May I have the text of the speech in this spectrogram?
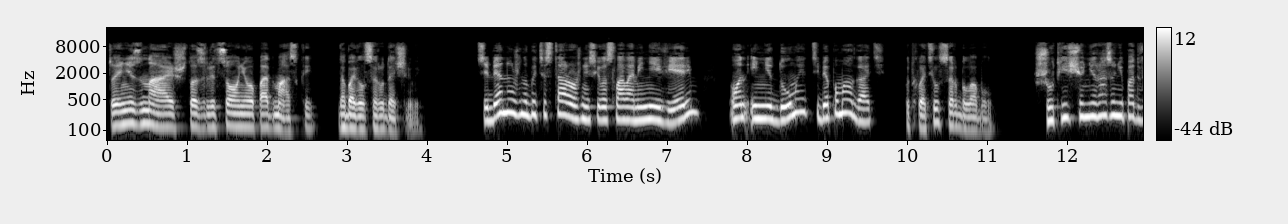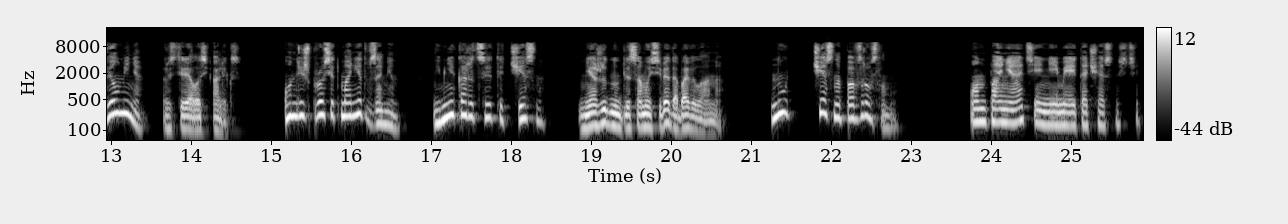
«Ты не знаешь, что за лицо у него под маской», — добавил сэр удачливый. Тебе нужно быть осторожней с его словами. Не верим, он и не думает тебе помогать», — подхватил сэр Балабол. «Шут еще ни разу не подвел меня», — растерялась Алекс. «Он лишь просит монет взамен, и мне кажется, это честно», — неожиданно для самой себя добавила она. «Ну, честно по-взрослому». «Он понятия не имеет о честности.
